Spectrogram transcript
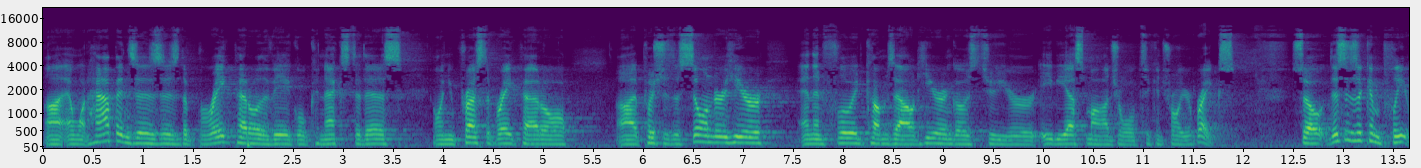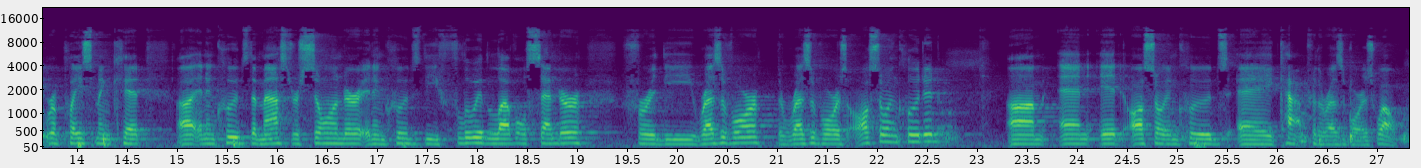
Uh, and what happens is, is the brake pedal of the vehicle connects to this. And when you press the brake pedal, uh, it pushes the cylinder here and then fluid comes out here and goes to your ABS module to control your brakes. So this is a complete replacement kit. Uh, it includes the master cylinder. It includes the fluid level sender for the reservoir. The reservoir is also included. Um, and it also includes a cap for the reservoir as well.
